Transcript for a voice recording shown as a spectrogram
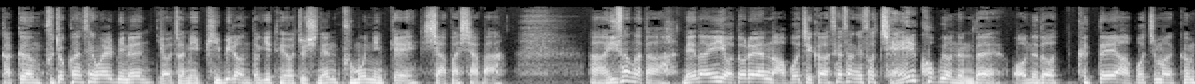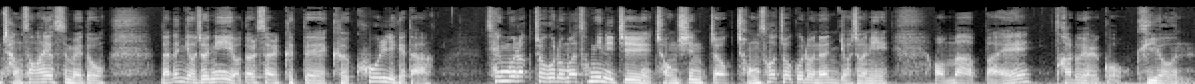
가끔 부족한 생활비는 여전히 비빌 언덕이 되어주시는 부모님께 샤바샤바. 아, 이상하다. 내 나이 여덟엔 아버지가 세상에서 제일 커 보였는데, 어느덧 그때의 아버지만큼 장성하였음에도 나는 여전히 여덟 살 그때 그 코올리게다. 생물학적으로만 성인이지 정신적, 정서적으로는 여전히 엄마 아빠의 괄호 열고 귀여운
